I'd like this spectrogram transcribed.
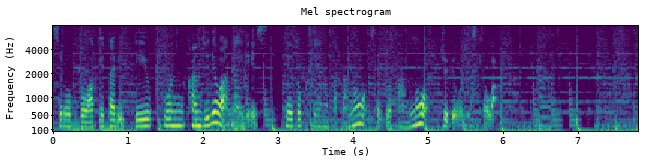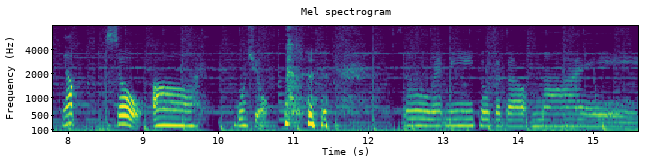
スロットを開けたりっていう感じではないです。継続性の方の生徒さんの授業です、今日は。Yep. So, uh, どうしよう。so, let me talk about my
